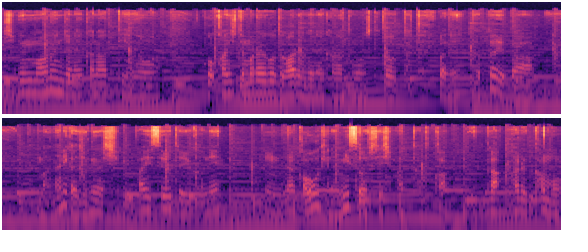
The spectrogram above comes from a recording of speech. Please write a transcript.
自分もあるんじゃないかなっていうのはこう感じてもらえることがあるんじゃないかなと思うんですけど例えばね例えば、まあ、何か自分が失敗するというかね、うん、なんか大きなミスをしてしまったとかがあるかも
